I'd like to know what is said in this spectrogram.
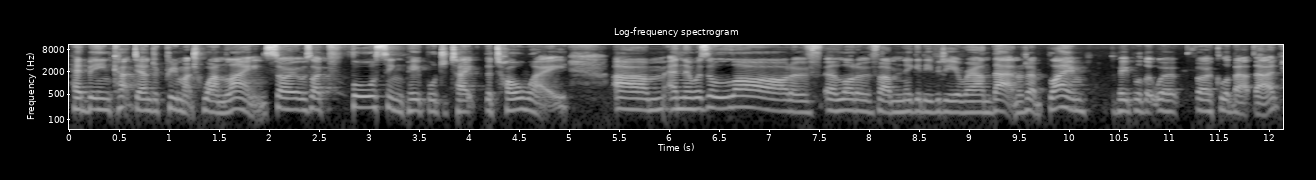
had been cut down to pretty much one lane. So it was like forcing people to take the tollway, um, and there was a lot of a lot of um, negativity around that. And I don't blame the people that were vocal about that.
